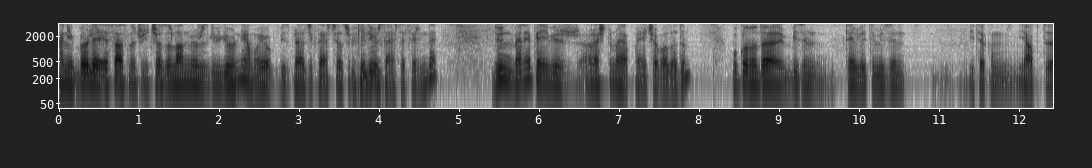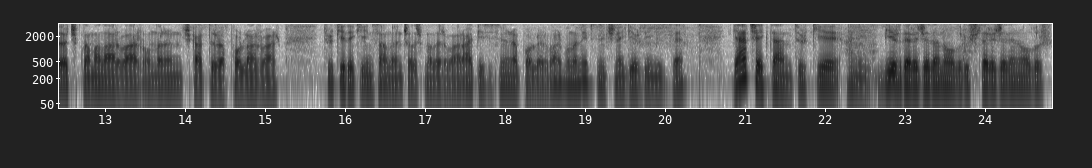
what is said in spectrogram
hani böyle esasında çünkü hiç hazırlanmıyoruz gibi görünüyor ama yok biz birazcık ders çalışıp geliyoruz her seferinde. Dün ben epey bir araştırma yapmaya çabaladım. Bu konuda bizim devletimizin bir takım yaptığı açıklamalar var. Onların çıkarttığı raporlar var. Türkiye'deki insanların çalışmaları var. IPCC'nin raporları var. Bunların hepsinin içine girdiğimizde gerçekten Türkiye hani bir derecede ne olur, üç derecede ne olur,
